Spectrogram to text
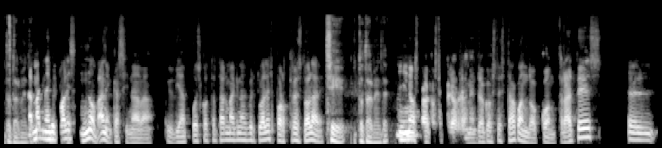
totalmente. Las máquinas virtuales no valen casi nada. Hoy día puedes contratar máquinas virtuales por 3 dólares. Sí, totalmente. Y no está el coste, pero realmente el coste está cuando contrates el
